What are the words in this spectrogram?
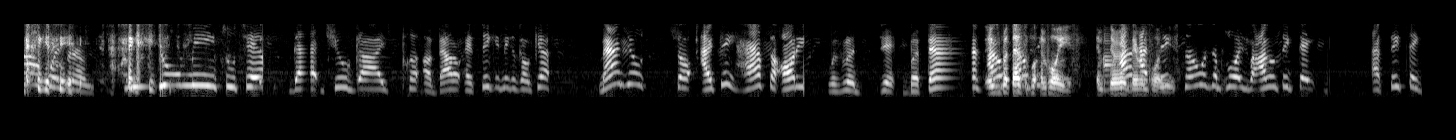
Clown point for. You mean to tell that you guys put a battle and thinking niggas gonna care? Mind you, so I think half the audience was legit, but that's I It's, don't- but that's don't think- employees. I- They're, I, they're I employees. think some was employees, but I don't think they. I think they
